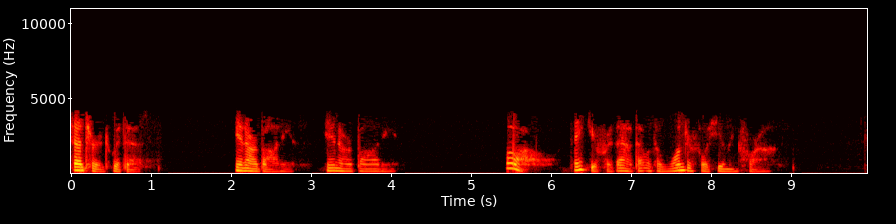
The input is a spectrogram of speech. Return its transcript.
centered with this in our bodies, in our bodies. Oh, thank you for that. That was a wonderful healing for us.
